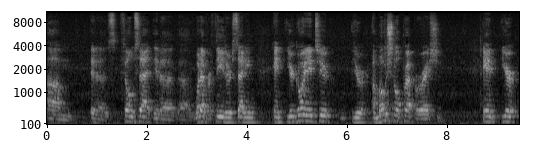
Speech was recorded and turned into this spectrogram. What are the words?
um, in a film set, in a uh, whatever theater setting, and you're going into your emotional preparation. And you're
